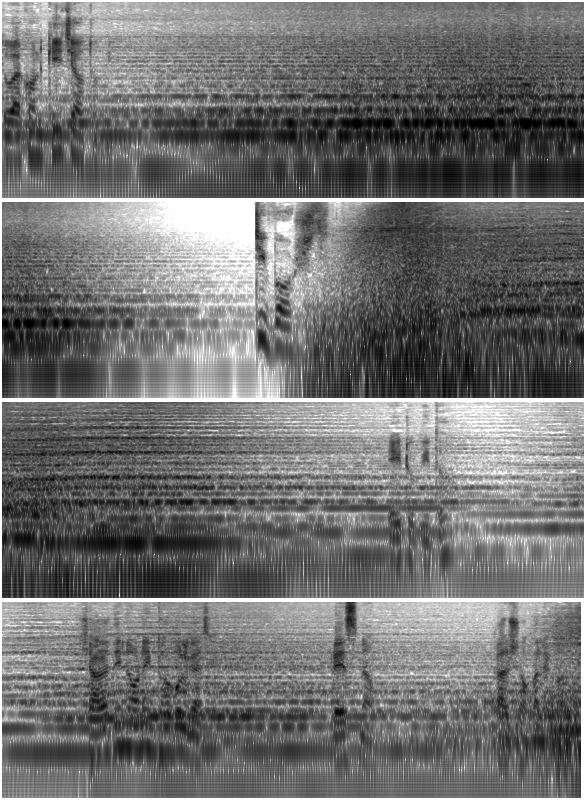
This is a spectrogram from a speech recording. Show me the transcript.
তো এখন কি চাও তুমি? ডিভোর্স এইটুকুই তো। সারাদিন অনেক ধকল গেছে। রেস্ট নাও। কাল সকালে কথা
